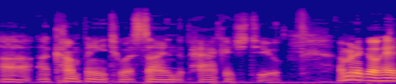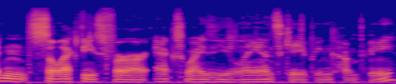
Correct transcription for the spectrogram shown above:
uh, a company to assign the package to. I'm going to go ahead and select these for our XYZ landscaping company.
